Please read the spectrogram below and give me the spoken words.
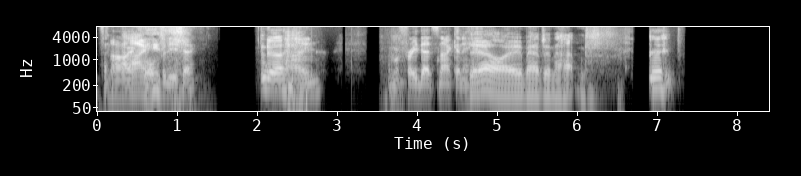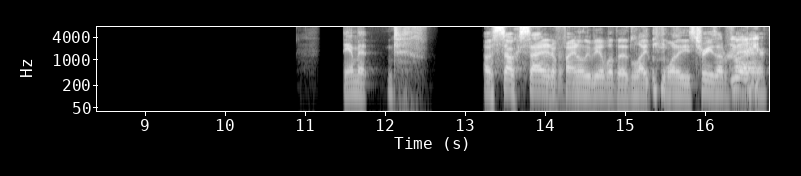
It's a All right, roll for the attack. Uh, Nine. I'm afraid that's not going to hit. Yeah, I imagine not. Damn it. I was so excited to finally be able to light one of these trees on fire.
